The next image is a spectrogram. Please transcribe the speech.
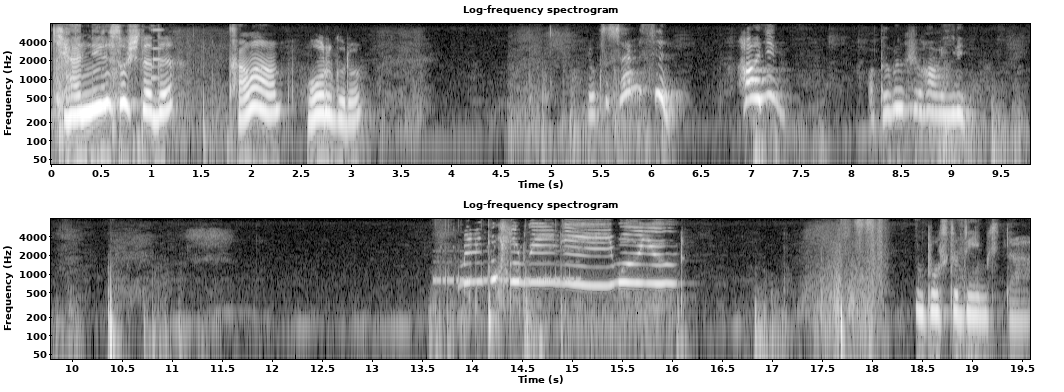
Kendini suçladı. Tamam. Hor guru. Yoksa sen misin? Hain. Atalım şu haini. impostor değilim. Hayır. Impostor değilmiş daha.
